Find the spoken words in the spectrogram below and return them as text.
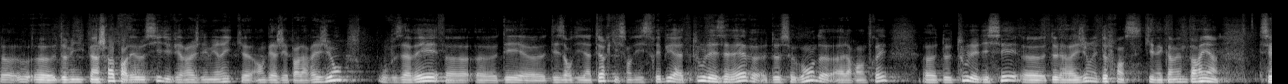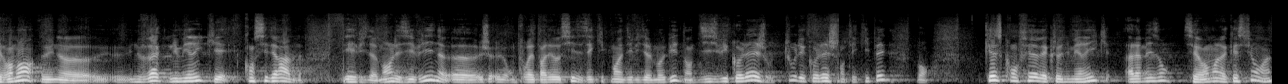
euh, Dominique Pinchera parlait aussi du virage numérique euh, engagé par la région, où vous avez euh, euh, des, euh, ordinateurs qui sont distribués à tous les élèves de seconde à la rentrée euh, de tous les lycées euh, de la région et de France, ce qui n'est quand même pas rien. C'est vraiment une, euh, vague numérique qui est considérable. Et évidemment, les Yvelines, euh, on pourrait parler aussi des équipements individuels mobiles dans 18 collèges, où tous les collèges sont équipés. Bon, Qu'est-ce qu'on fait avec le numérique à la maison? C'est vraiment la question. hein.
